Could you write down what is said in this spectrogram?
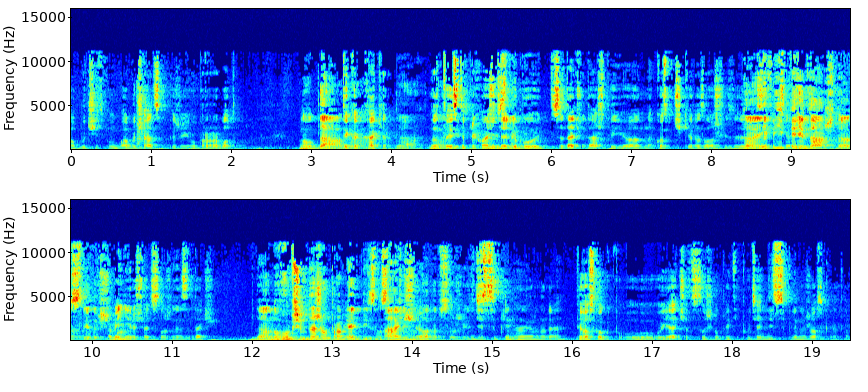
обучить, обучаться, ты же его проработал. Ну да. Ты да, как хакер. Да. Ну, да, то есть ты приходишь, тебе такое. любую задачу дашь, ты ее на косточки разложишь и Да, и, и передашь, да, следующему. Умение решать сложные задачи. Да, ну, в общем, даже управлять бизнесом А, тебе не еще. надо всю жизнь. Дисциплина, наверное, да? Ты во сколько? у- Я что-то слышал, ты типа у тебя дисциплина жесткая там.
